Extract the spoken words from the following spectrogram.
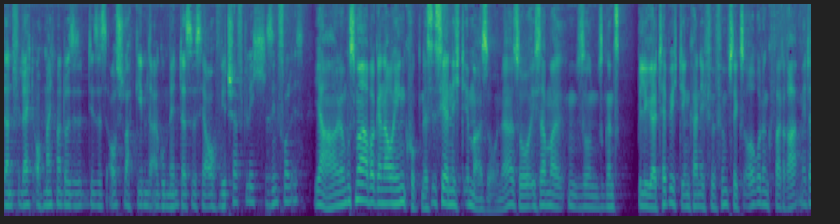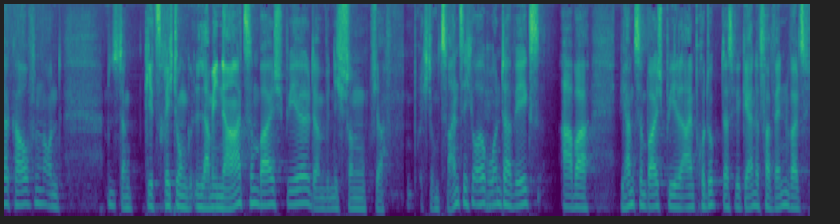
dann vielleicht auch manchmal dieses ausschlaggebende Argument, dass es ja auch wirtschaftlich sinnvoll ist? Ja, da muss man aber genau hingucken. Das ist ja nicht immer so. Ne? So, ich sag mal, so ein ganz billiger Teppich, den kann ich für 5, 6 Euro den Quadratmeter kaufen und dann geht's Richtung Laminat zum Beispiel. Dann bin ich schon ja, Richtung 20 Euro unterwegs. Aber wir haben zum Beispiel ein Produkt, das wir gerne verwenden, weil es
